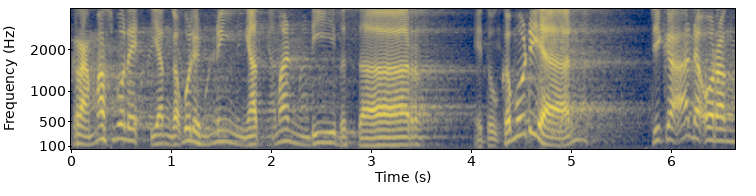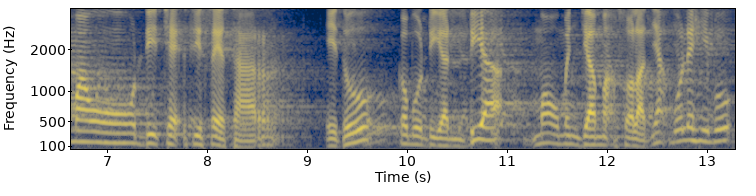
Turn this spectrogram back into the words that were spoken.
keramas boleh yang nggak boleh niat mandi besar itu. Kemudian jika ada orang mau disesar itu kemudian dia mau menjamak sholatnya boleh ibu.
